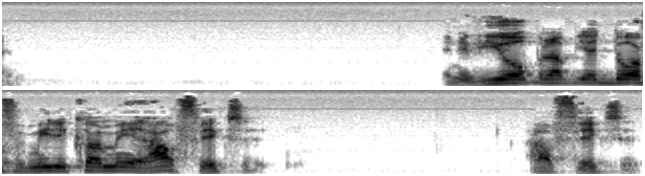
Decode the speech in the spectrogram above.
And if you open up your door for me to come in, I'll fix it. I'll fix it.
